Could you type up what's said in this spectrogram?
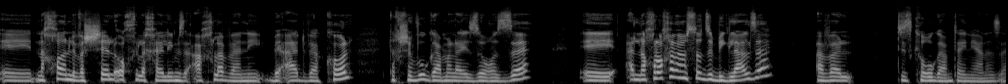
אה, נכון, לבשל אוכל לחיילים זה אחלה, ואני בעד והכול. תחשבו גם על האזור הזה. אה, אנחנו לא חייבים לעשות את זה בגלל זה, אבל תזכרו גם את העניין הזה.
